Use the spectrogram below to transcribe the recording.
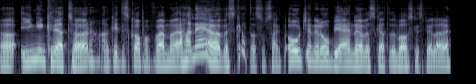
Uh, Ingen kreatör, han kan inte skapa på vem Han är överskattad som sagt, OG Nenobi är en överskattad basketspelare.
